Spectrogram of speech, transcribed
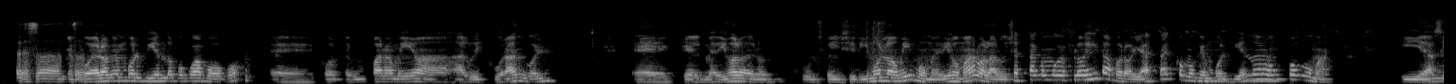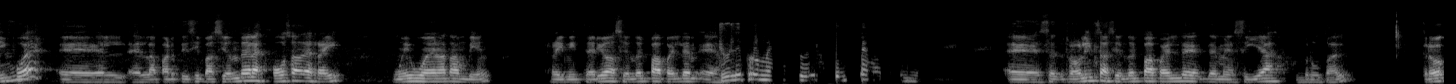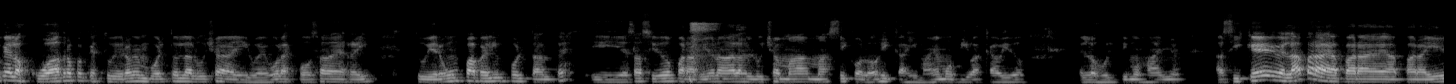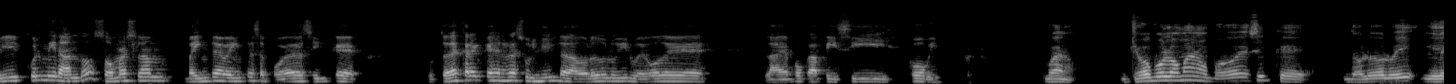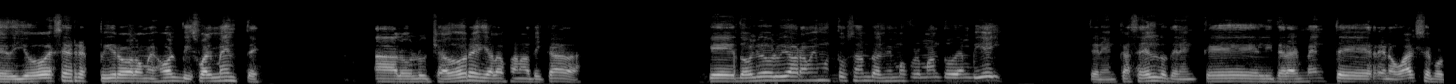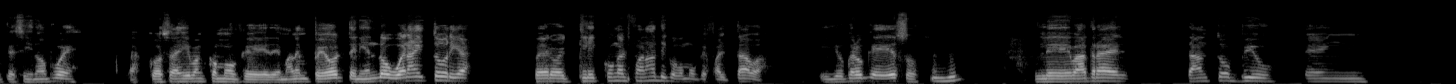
me fueron envolviendo poco a poco. Eh, tengo un pana mío, a, a Luis Curangol, eh, que él me dijo, lo de los- coincidimos lo mismo, me dijo, mano, la lucha está como que flojita, pero ya está como que envolviéndonos un poco más. Y así Ujú. fue. Eh, el- el- la participación de la esposa de Rey, muy buena también. Rey Misterio haciendo el papel de... eh, Yo le prometo. eh, Seth Rollins haciendo el papel de, de Mesías brutal. Creo que los cuatro, porque estuvieron envueltos en la lucha y luego la esposa de Rey, tuvieron un papel importante y esa ha sido para mí una de las luchas más, más psicológicas y más emotivas que ha habido en los últimos años. Así que, ¿verdad? Para, para, para ir culminando, SummerSlam 2020 se puede decir que ¿ustedes creen que es el resurgir de la WWE luego de la época PC COVID? Bueno, yo por lo menos puedo decir que WWE le dio ese respiro a lo mejor visualmente a los luchadores y a la fanaticada. Que WWE ahora mismo está usando el mismo formato de NBA. Tenían que hacerlo, tenían que literalmente renovarse, porque si no, pues las cosas iban como que de mal en peor, teniendo buenas historias, pero el clic con el fanático como que faltaba. Y yo creo que eso le va a traer tantos views en,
